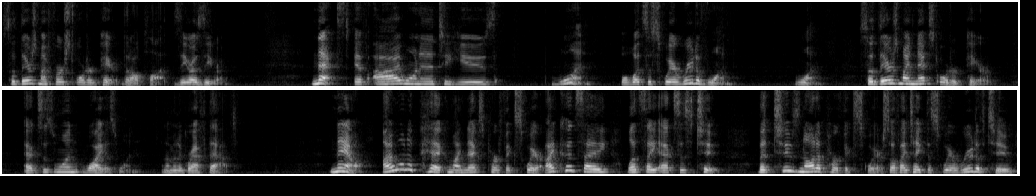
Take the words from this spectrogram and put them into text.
So there's my first ordered pair that I'll plot, 0, 0. Next, if I wanted to use 1, well, what's the square root of 1? 1. So there's my next ordered pair. x is 1, y is 1. And I'm going to graph that. Now, I want to pick my next perfect square. I could say, let's say x is 2. But 2 is not a perfect square. So if I take the square root of 2,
